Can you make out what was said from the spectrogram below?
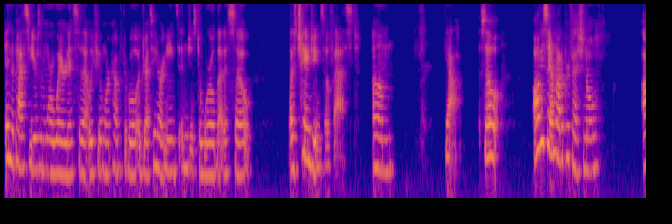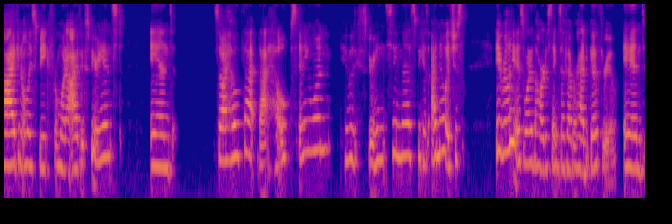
in the past years of more awareness so that we feel more comfortable addressing our needs in just a world that is so that is changing so fast. Um, yeah. So obviously I'm not a professional. I can only speak from what I've experienced and so I hope that that helps anyone who is experiencing this because I know it's just it really is one of the hardest things I've ever had to go through and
